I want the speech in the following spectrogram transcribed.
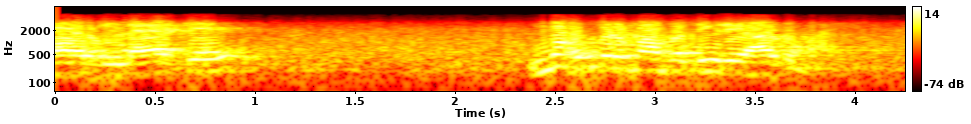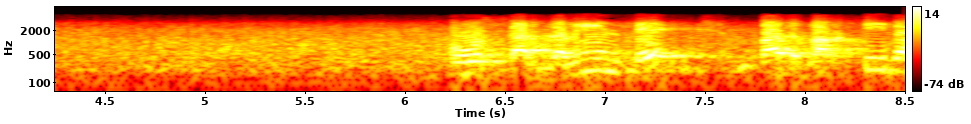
اور لے کے محترمہ وزیر اعظم آئی۔ اس سرزمین سے بدبختی کا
